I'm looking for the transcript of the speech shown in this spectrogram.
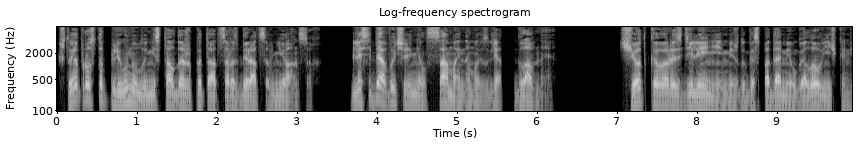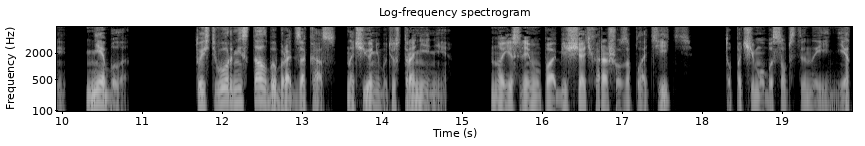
что я просто плюнул и не стал даже пытаться разбираться в нюансах. Для себя вычленил самое, на мой взгляд, главное. Четкого разделения между господами-уголовничками не было. То есть вор не стал бы брать заказ на чье-нибудь устранение. Но если ему пообещать хорошо заплатить, то почему бы, собственно, и нет?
